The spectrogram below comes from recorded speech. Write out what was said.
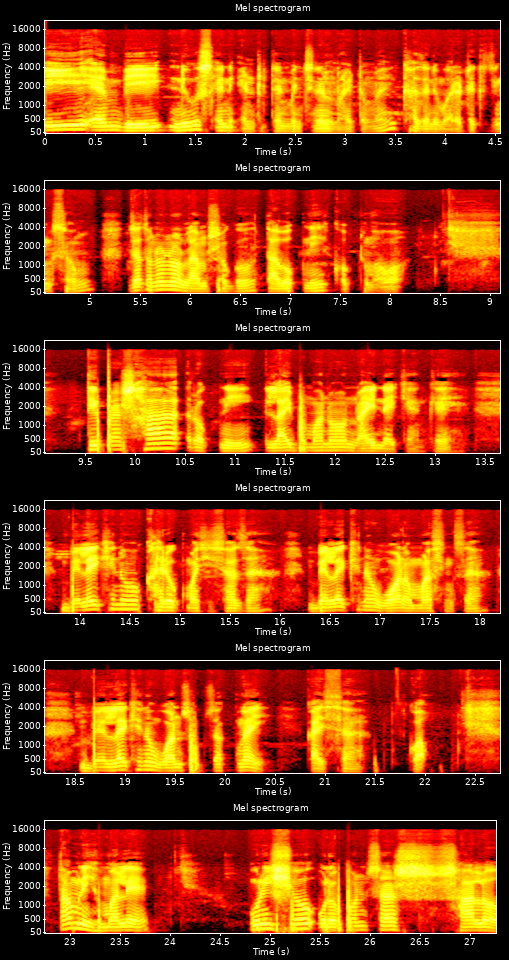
EMB News and Entertainment Channel nai tongnai khajani marathi kijing song jotono no lamsogo tabukni koktwmao tiprasa rokni laibuma no nai naikha hwnkhe belai kheno khairok masi saja belai kheno uanamasingsa belai kheno uansukjaknai kaisa kok tamoni hingmale unisho unoponchash saal o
